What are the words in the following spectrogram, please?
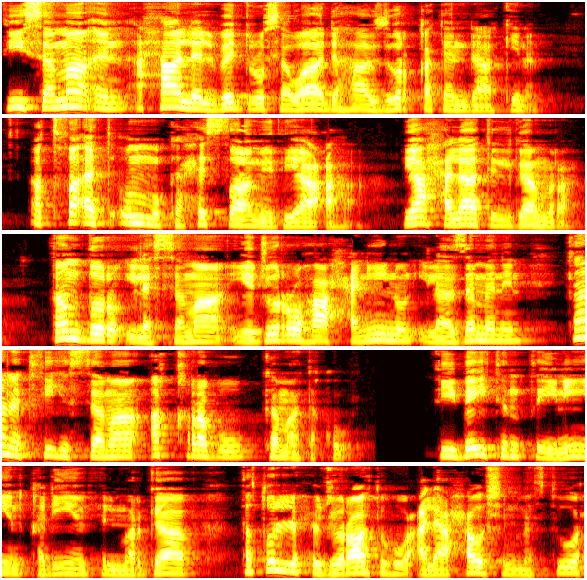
في سماء أحال البدر سوادها زرقة داكنة. أطفأت أمك حصى مذياعها. يا حلات القمرة تنظر إلى السماء يجرها حنين إلى زمن كانت فيه السماء أقرب كما تقول. في بيت طيني قديم في المرقاب تطل حجراته على حوش مفتوح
